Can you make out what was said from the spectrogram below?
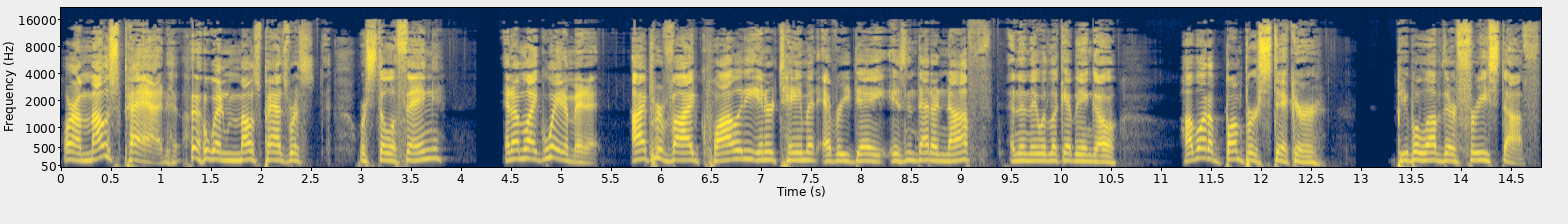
or a mouse pad when mouse pads were, were still a thing? And I'm like, wait a minute. I provide quality entertainment every day. Isn't that enough? And then they would look at me and go, how about a bumper sticker? People love their free stuff,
